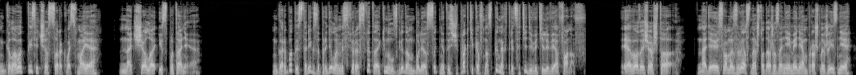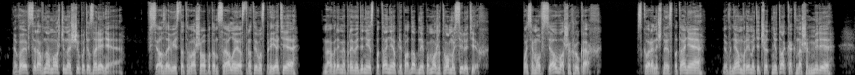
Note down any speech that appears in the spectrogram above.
Глава 1048. Начало испытания. Горбатый старик за пределами сферы света окинул взглядом более сотни тысяч практиков на спинах 39 левиафанов. «И вот еще что. Надеюсь, вам известно, что даже за неимением прошлой жизни вы все равно можете нащупать озарение. Все зависит от вашего потенциала и остроты восприятия. На время проведения испытания преподобный поможет вам усилить их. Посему все в ваших руках. Скоро начну испытание. В нем время течет не так, как в нашем мире.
